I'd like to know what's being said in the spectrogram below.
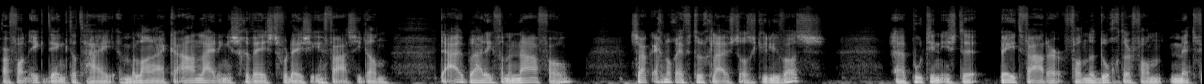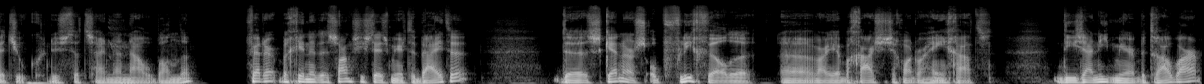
waarvan ik denk dat hij een belangrijke aanleiding is geweest voor deze invasie dan de uitbreiding van de NAVO. Zou ik echt nog even terugluisteren als ik jullie was? Uh, Poetin is de peetvader van de dochter van Medvedchuk, dus dat zijn uh, nauwe banden. Verder beginnen de sancties steeds meer te bijten. De scanners op vliegvelden uh, waar je bagage zeg maar doorheen gaat, die zijn niet meer betrouwbaar.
